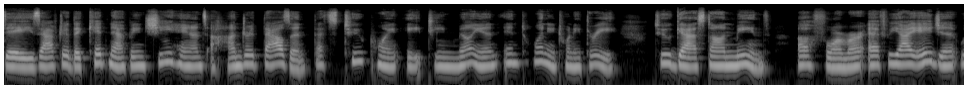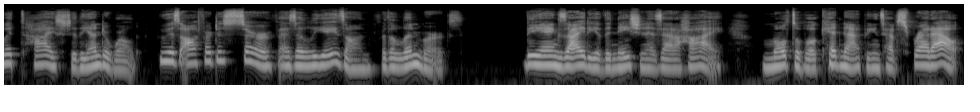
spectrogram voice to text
Days after the kidnapping, she hands a hundred thousand, that's 2.18 million in 2023, to Gaston Means, a former FBI agent with ties to the underworld, who is offered to serve as a liaison for the Lindberghs. The anxiety of the nation is at a high. Multiple kidnappings have spread out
